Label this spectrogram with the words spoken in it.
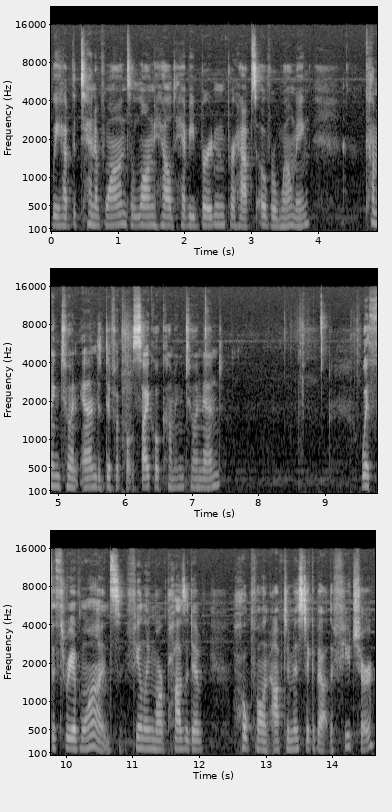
We have the Ten of Wands, a long held heavy burden, perhaps overwhelming, coming to an end, a difficult cycle coming to an end. With the Three of Wands, feeling more positive, hopeful, and optimistic about the future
